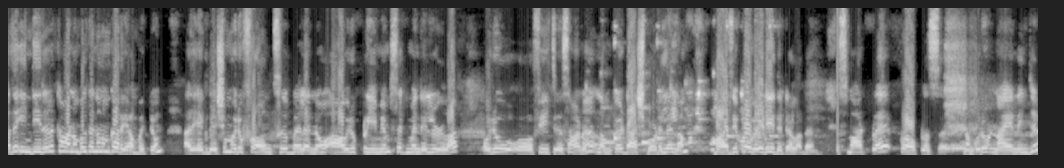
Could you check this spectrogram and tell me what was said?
അത് ഇന്റീരിയർ കാണുമ്പോൾ തന്നെ നമുക്ക് അറിയാൻ പറ്റും. അത് ഏകദേശം ഒരു ഫ്രോങ്സ് ബലനോ ആ ഒരു പ്രീമിയം സെഗ്മെന്റിലുള്ള ഒരു ഫീച്ചേഴ്സ് ആണ് നമുക്ക് ഡാഷ്ബോർഡിലെല്ലാം മാരുതി പ്രൊവൈഡ് ചെയ്തിട്ടുള്ളത്. സ്മാർട്ട് പ്ലേ പ്രോ പ്ലസ് നമുക്കൊരു നയൻ ഇഞ്ച്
